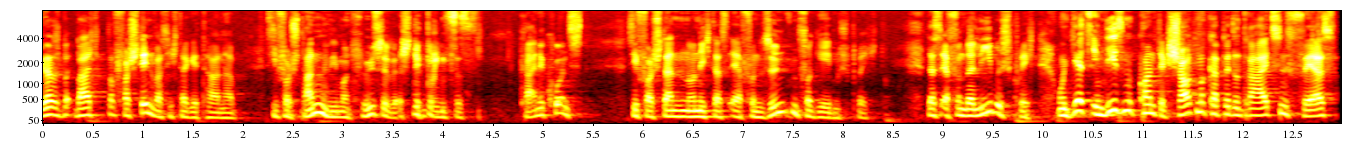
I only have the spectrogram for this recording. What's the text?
Ihr werdet bald verstehen, was ich da getan habe. Sie verstanden, wie man Füße wäscht. Übrigens, das ist keine Kunst. Sie verstanden nur nicht, dass er von Sünden vergeben spricht, dass er von der Liebe spricht. Und jetzt in diesem Kontext, schaut mal Kapitel 13, Vers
